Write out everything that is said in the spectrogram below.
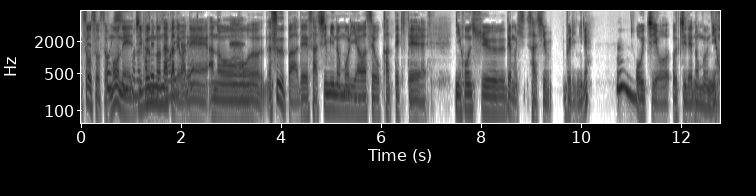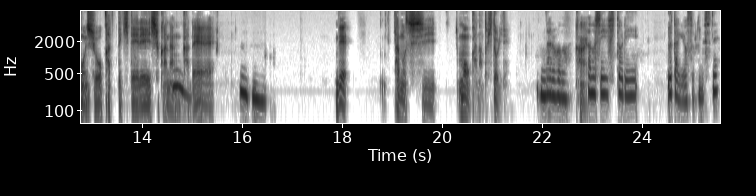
そうそうそう。もうね、自分の中ではね、あのースーパーで刺身の盛り合わせを買ってきて、日本酒でも久しぶりにね、うん。お家を、お家で飲む日本酒を買ってきて、冷酒かなんかで、うんで、楽しもうかなと、一人で。うん。なるほど。はい。楽しい一人宴をするんですね。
